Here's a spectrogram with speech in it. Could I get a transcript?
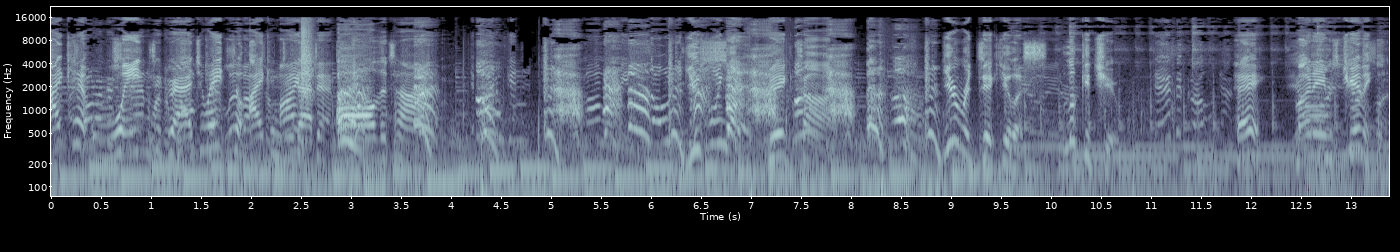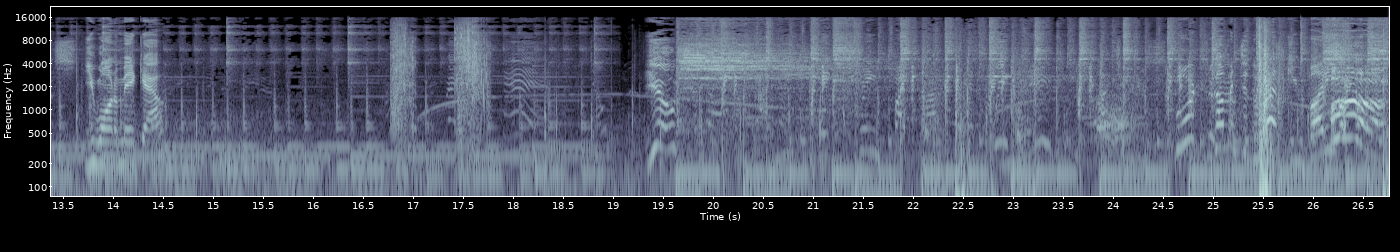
I can't wait to graduate so I can do that all the time. You suck big time. You're ridiculous. Look at you. There's a girl who got Hey, my name's Jimmy. You want to make out? You Coming to the rescue, buddy. Ah!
